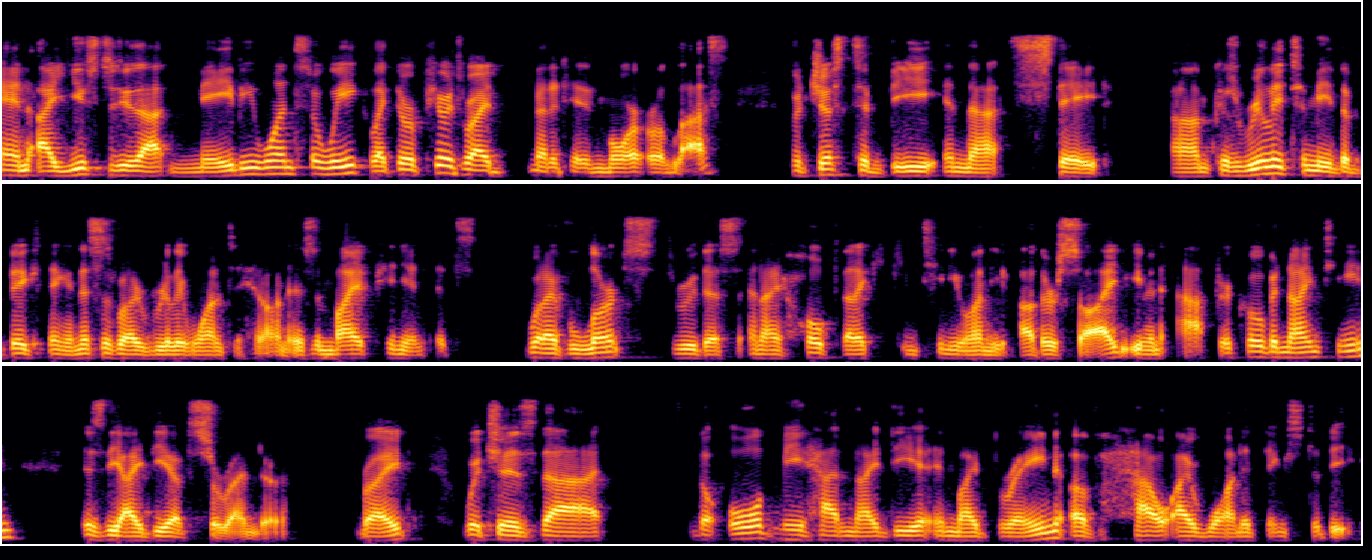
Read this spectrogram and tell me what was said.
And I used to do that maybe once a week. Like there were periods where I meditated more or less, but just to be in that state. Because um, really, to me, the big thing, and this is what I really wanted to hit on, is in my opinion, it's what I've learned through this, and I hope that I can continue on the other side, even after COVID 19, is the idea of surrender, right? Which is that the old me had an idea in my brain of how I wanted things to be.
